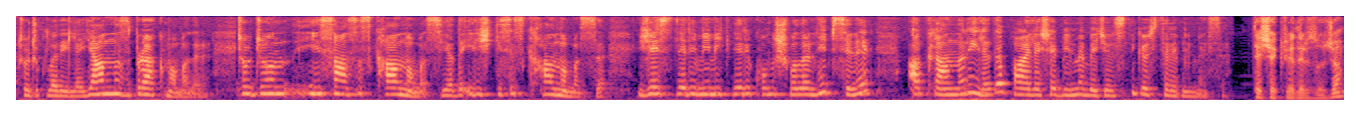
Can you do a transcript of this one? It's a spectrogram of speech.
çocuklarıyla yalnız bırakmamaları, çocuğun insansız kalmaması ya da ilişkisiz kalmaması, jestleri, mimikleri, konuşmaların hepsini akranlarıyla da paylaşabilme becerisini gösterebilmesi. Teşekkür ederiz hocam.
